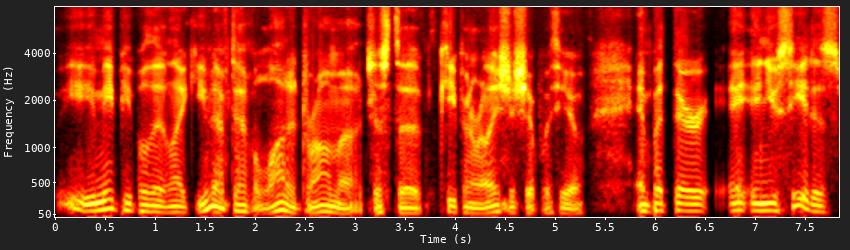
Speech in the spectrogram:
you meet people that like you have to have a lot of drama just to keep in a relationship with you. And but they're and you see it as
